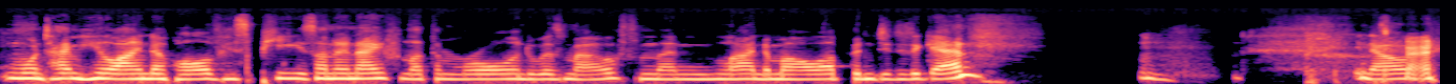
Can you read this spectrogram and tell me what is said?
One time he lined up all of his peas on a knife and let them roll into his mouth and then lined them all up and did it again. you know, Okay.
